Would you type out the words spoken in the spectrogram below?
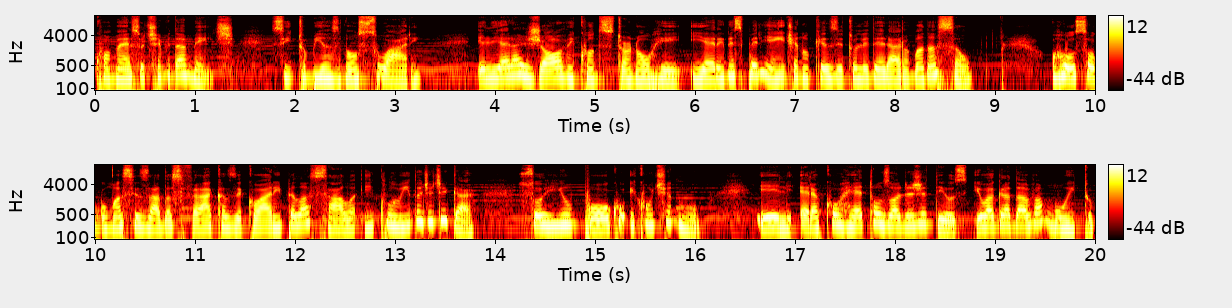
Começo timidamente. Sinto minhas mãos suarem. Ele era jovem quando se tornou rei e era inexperiente no quesito liderar uma nação. Ouço algumas risadas fracas ecoarem pela sala, incluindo a de Edgar. Sorri um pouco e continuo. Ele era correto aos olhos de Deus e o agradava muito.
